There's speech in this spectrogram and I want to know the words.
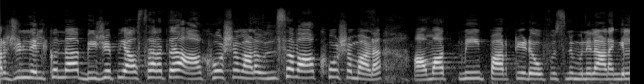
അർജുൻ നിൽക്കുന്ന ബി ജെ പി ആസ്ഥാനത്ത് ആഘോഷമാണ് ഉത്സവാഘോഷമാണ്. ആം ആദ്മി പാർട്ടിയുടെ ഓഫീസിന് മുന്നിലാണെങ്കിൽ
